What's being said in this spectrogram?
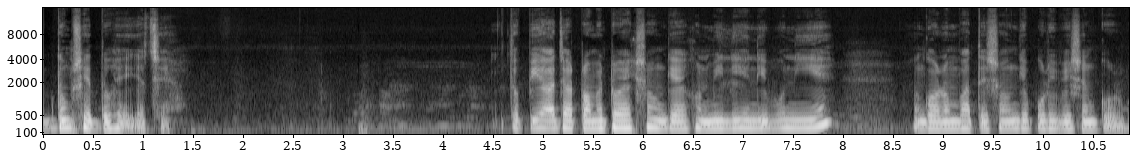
একদম সেদ্ধ হয়ে গেছে। তো পেঁয়াজ আর টমেটো একসঙ্গে এখন মিলিয়ে নিব, নিয়ে গরম ভাতের সঙ্গে পরিবেশন করব।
